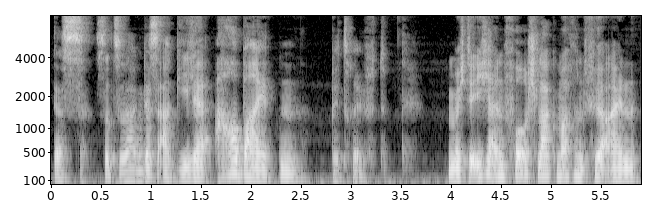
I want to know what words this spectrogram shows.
das sozusagen das agile Arbeiten betrifft, möchte ich einen Vorschlag machen für ein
